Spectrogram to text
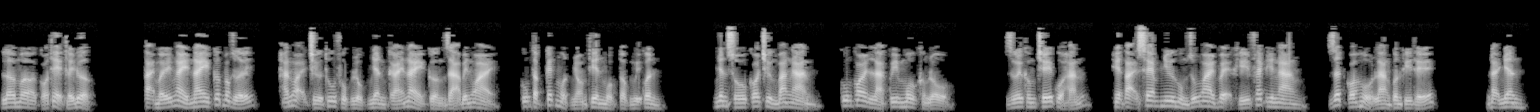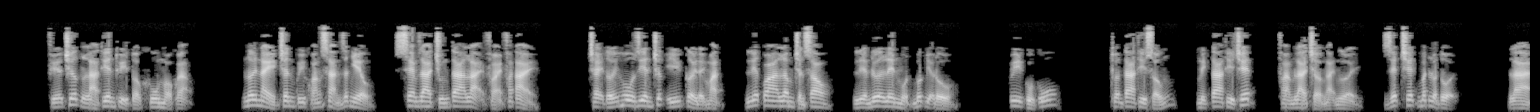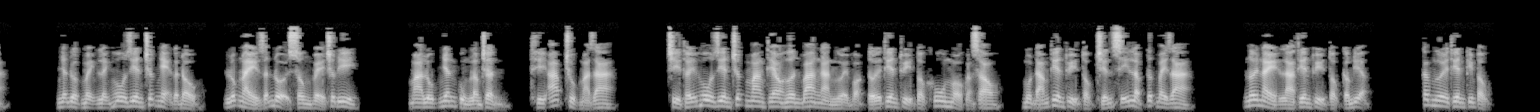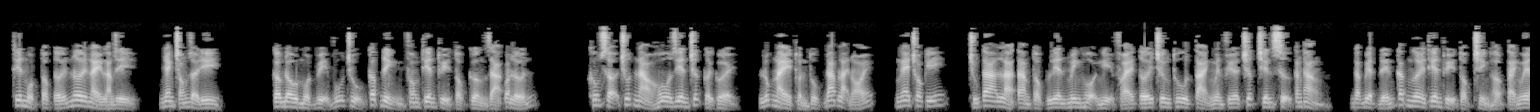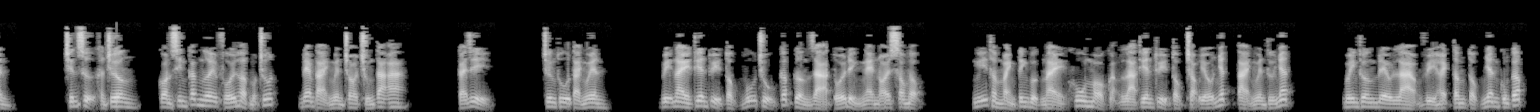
Lờ mờ có thể thấy được. Tại mấy ngày nay cướp bóc giới hắn ngoại trừ thu phục lục nhân cái này cường giả bên ngoài, cũng tập kết một nhóm thiên mục tộc ngụy quân. Nhân số có chừng ba ngàn, cũng coi là quy mô khổng lồ. Dưới khống chế của hắn, hiện tại xem như hùng dũng ai vệ khí phách liên ngang, rất có hổ lang quân khí thế. Đại nhân, phía trước là thiên thủy tộc khu mỏ gạo. Nơi này chân quý khoáng sản rất nhiều, xem ra chúng ta lại phải phát tài chạy tới hô diên trước ý cười đầy mặt, liếc qua lâm trần sau, liền đưa lên một bức địa đồ. Quy củ cũ. Thuận ta thì sống, nghịch ta thì chết, phàm là trở ngại người, giết chết bất luận tội. Là, nhận được mệnh lệnh hô diên trước nhẹ gật đầu, lúc này dẫn đội xông về trước đi. Mà lục nhân cùng lâm trần thì áp chụp mà ra. Chỉ thấy hô diên trước mang theo hơn ba ngàn người vọt tới thiên thủy tộc khu mỏ cảng sau, một đám thiên thủy tộc chiến sĩ lập tức bay ra. Nơi này là thiên thủy tộc cấm địa. Các ngươi thiên kim tộc, thiên mục tộc tới nơi này làm gì, nhanh chóng rời đi cầm đầu một vị vũ trụ cấp đỉnh phong thiên thủy tộc cường giả quát lớn. Không sợ chút nào hô diên trước cười cười, lúc này thuần thục đáp lại nói, nghe cho kỹ, chúng ta là tam tộc liên minh hội nghị phái tới trưng thu tài nguyên phía trước chiến sự căng thẳng, đặc biệt đến các ngươi thiên thủy tộc chỉnh hợp tài nguyên. Chiến sự khẩn trương, còn xin các ngươi phối hợp một chút, đem tài nguyên cho chúng ta a. Cái gì? Trưng thu tài nguyên. Vị này thiên thủy tộc vũ trụ cấp cường giả tối đỉnh nghe nói sau mộng nghĩ thầm mảnh tinh vực này, khu mỏ quặng là thiên thủy tộc trọng yếu nhất, tài nguyên thứ nhất. Bình thường đều là vì hạch tâm tộc nhân cung cấp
